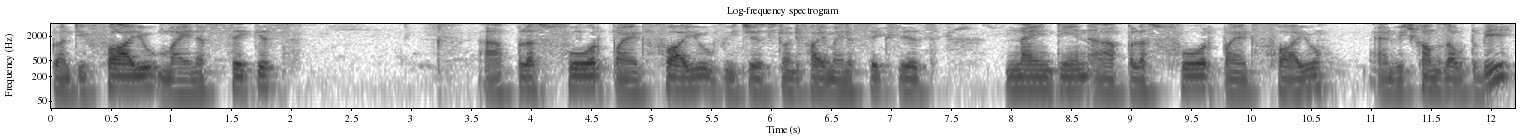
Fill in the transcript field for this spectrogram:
25 minus 6 uh, plus 4.5 which is 25 minus 6 is 19 uh, plus 4.5 and which comes out to be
